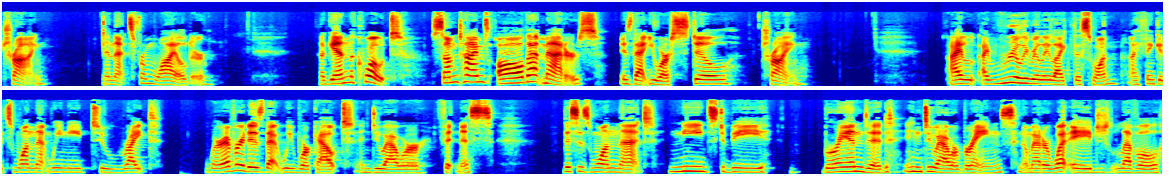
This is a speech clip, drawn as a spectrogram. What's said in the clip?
trying. And that's from Wilder. Again, the quote Sometimes all that matters is that you are still trying. I, I really, really like this one. I think it's one that we need to write wherever it is that we work out and do our fitness. This is one that needs to be branded into our brains, no matter what age, level.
